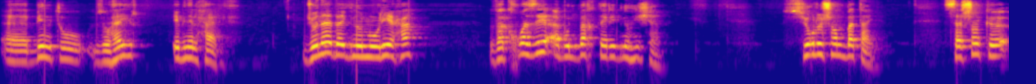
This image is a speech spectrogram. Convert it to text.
bint Zuhair ibn al-Harith. Junada ibn Muliha va croiser Abu Bakhtar ibn Hisham sur le champ de bataille, sachant que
